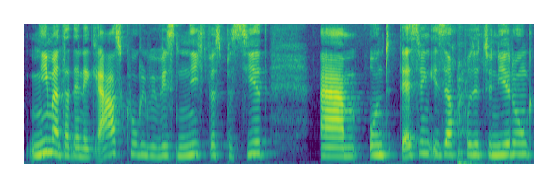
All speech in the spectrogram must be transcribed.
niemand hat eine Glaskugel, wir wissen nicht, was passiert. Ähm, und deswegen ist auch Positionierung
